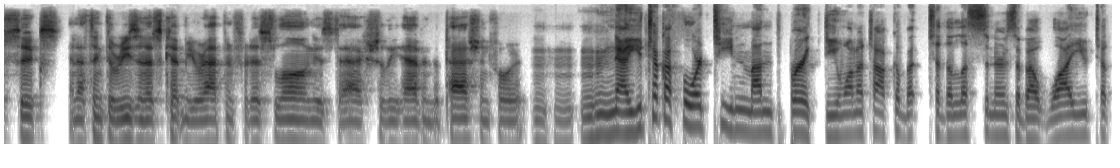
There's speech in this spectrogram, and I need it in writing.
06 and i think the reason that's kept me rapping for this long is to actually having the passion for it. Mm-hmm, mm-hmm. now you took a 14 month break. Do you want to talk about to the listeners about why you took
